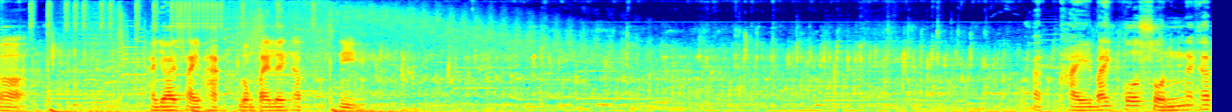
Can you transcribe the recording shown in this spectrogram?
ก็ทยอยใส่ผักลงไปเลยครับ นี่ผักไผ่ใบโกศลนะครับ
